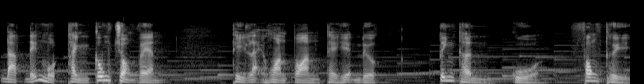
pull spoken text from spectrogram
đạt đến một thành công trọn vẹn, thì lại hoàn toàn thể hiện được tinh thần của phong thủy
